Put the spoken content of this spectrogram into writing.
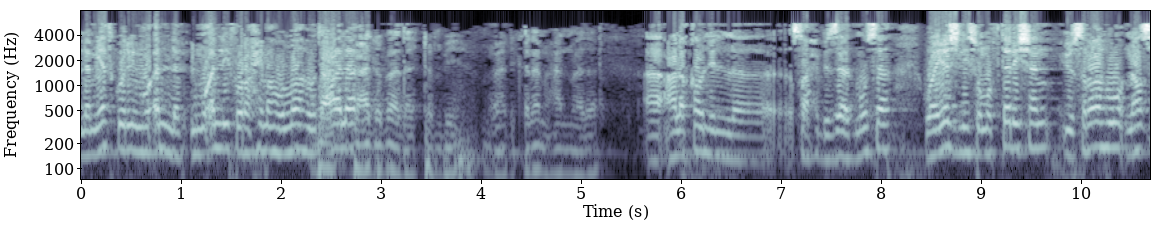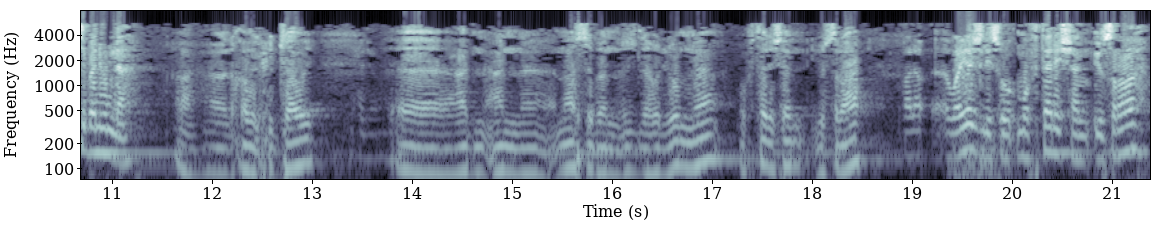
لم يذكر المؤلف, المؤلف رحمه الله تعالى. بعد ماذا التنبيه. بعد كلامه عن ماذا؟ آه، على قول صاحب الزاد موسى ويجلس مفترشا يسراه ناصبا يمناه. آه هذا قول الحجاوي آه عن عن ناصبا رجله اليمنى مفترشا يسراه. قال آه، ويجلس مفترشا يسراه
